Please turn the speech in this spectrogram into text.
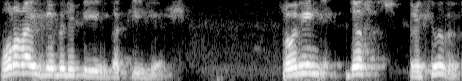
polarizability is the key here Fluorine just refuses.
